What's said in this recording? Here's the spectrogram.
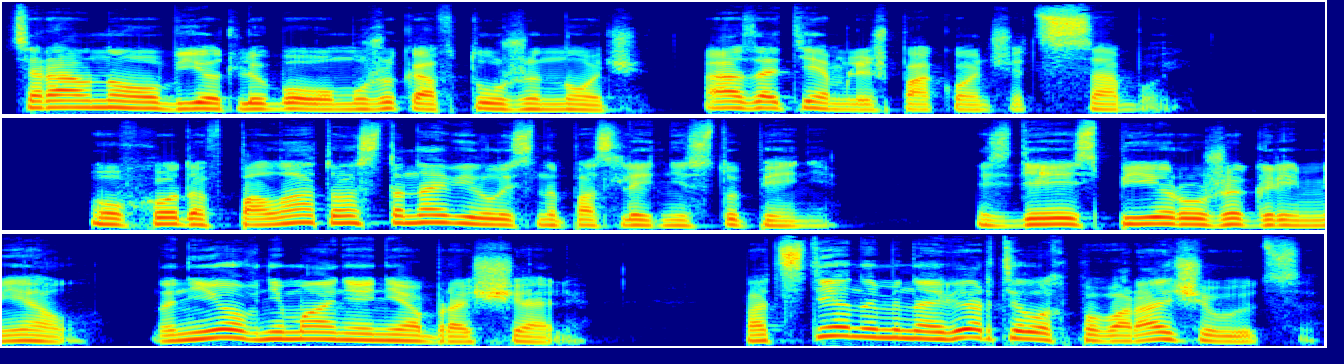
Все равно убьет любого мужика в ту же ночь, а затем лишь покончит с собой. У входа в палату остановилась на последней ступени. Здесь пир уже гремел, на нее внимания не обращали. Под стенами на вертелах поворачиваются,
